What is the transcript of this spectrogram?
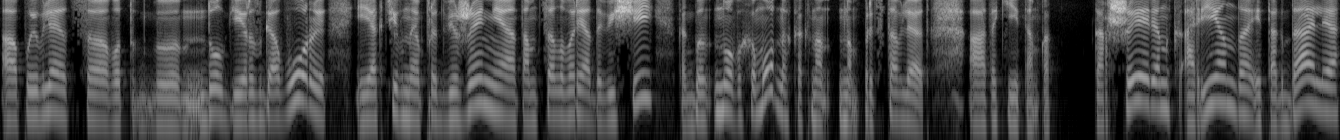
а, появляются вот долгие разговоры и активное продвижение там целого ряда вещей, как бы новых и модных, как нам, нам представляют, а такие там, как каршеринг, аренда и так далее,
